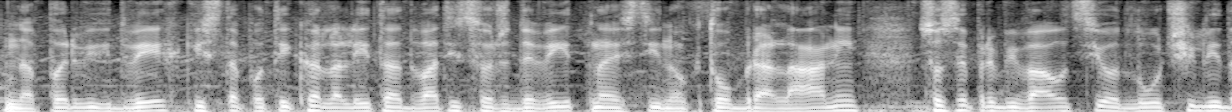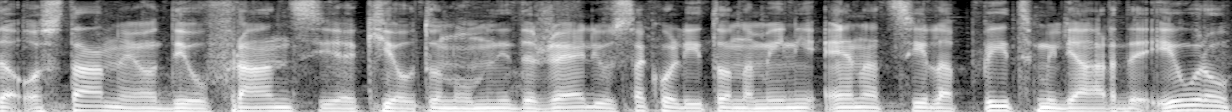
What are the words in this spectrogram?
Na prvih dveh, ki sta potekala leta 2019 in oktobra lani, so se prebivalci odločili, da ostanejo del Francije, ki avtonomni državi vsako leto nameni 1,5 milijarde evrov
